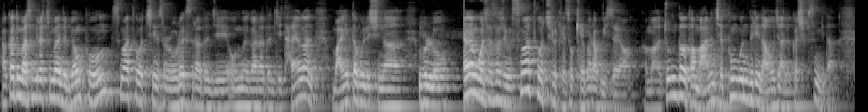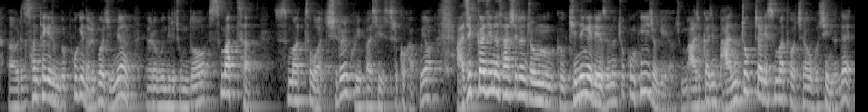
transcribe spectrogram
아까도 말씀드렸지만 이제 명품 스마트워치에서 롤렉스라든지 오메가라든지 다양한 YWC나 블로 다양한 곳에서 지금 스마트워치를 계속 개발하고 있어요. 아마 좀 더더 많은 제품군들이 나오지 않을까 싶습니다. 아, 그래서 선택이 좀더 폭이 넓어지면 여러분들이 좀 더 스마트한 스마트워치를 구입할 수 있을 것 같고요. 아직까지는 사실은 좀 그 기능에 대해서는 조금 회의적이에요. 좀 아직까지는 반쪽짜리 스마트워치라고 볼 수 있는데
